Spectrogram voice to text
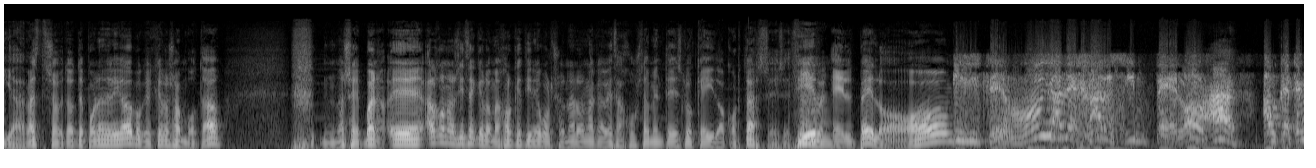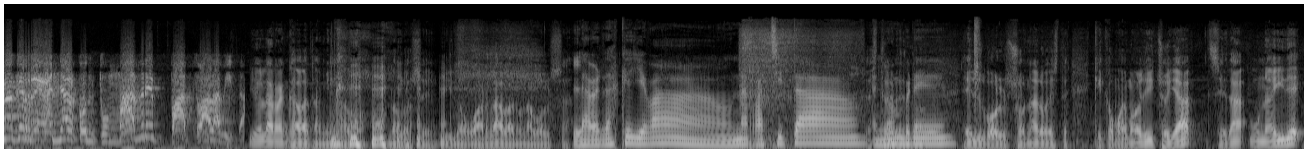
Y además, sobre todo, te pone del hígado porque es que los han votado. No sé. Bueno, eh, algo nos dice que lo mejor que tiene Bolsonaro en la cabeza justamente es lo que ha ido a cortarse, es decir, Hmm. el pelo. Y te voy a dejar sin pelo, aunque tenga que regañar con tu madre para toda la vida. Yo le arrancaba también algo, no lo sé, y lo guardaba en una bolsa. La verdad es que lleva una rachita, Es el hombre... El Bolsonaro este, que como hemos dicho ya, se da un aire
